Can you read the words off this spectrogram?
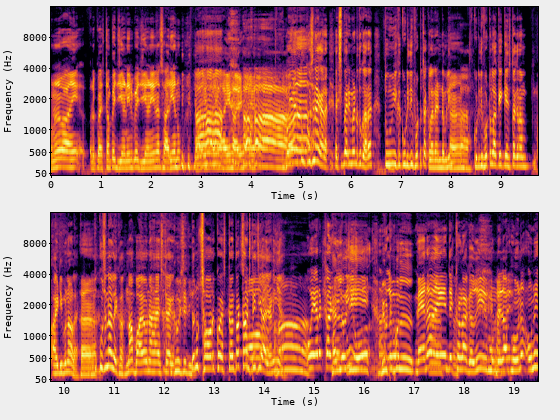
ਉਹਨਾਂ ਨੇ ਰਿਕੁਐਸਟਾਂ ਭੇਜੀਆਂ ਨਹੀਂ ਭੇਜੀਆਂ ਨਾ ਸਾਰੀਆਂ ਨੂੰ। ਹਾਏ ਹਾਏ ਹਾਏ ਹਾਏ ਯਾਰ ਤੂੰ ਕੁਛ ਨਾ ਕਰ ਐਕਸਪੈਰੀਮੈਂਟ ਤੂੰ ਕਰ। ਤੂੰ ਇੱਕ ਕੁੜੀ ਦੀ ਫੋਟੋ ਚੱਕ ਲੈ ਰੈਂਡਮਲੀ ਕੁੜੀ ਦੀ ਫੋਟੋ ਲਾ ਕੇ ਇੱਕ ਇੰਸਟਾਗ੍ਰam ਆਈਡੀ ਬਣਾ ਲੈ। ਤੂੰ ਕੁਛ ਨਾ ਲਿਖ ਨਾ ਬਾਇਓ ਨਾ ਹੈਸ਼ਟੈਗ ਤੈਨੂੰ 100 ਰਿਕੁਐਸਟਾਂ ਤਾਂ ਘੰਟੇ 'ਚ ਆ ਜਾਣਗੀਆਂ। ਉਹ ਯਾਰ ਕੰਟੈਂਟ Hello ਜੀ, beautiful। ਮੈਂ ਨਾ ਇਹ ਦੇਖਣ ਲੱਗਾ ਉਹਦੀ ਮੁੰਡੇ ਦਾ ਫੋਨ ਉਹਨੇ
